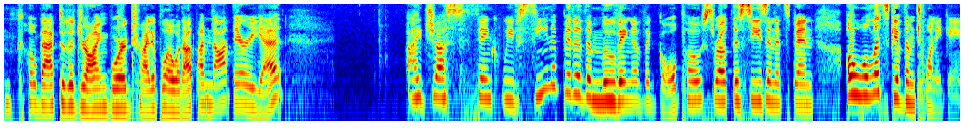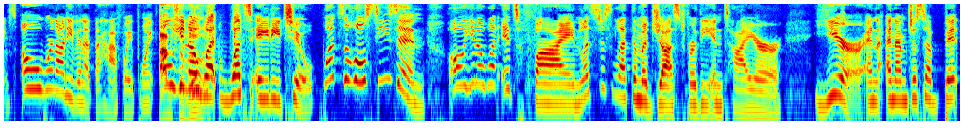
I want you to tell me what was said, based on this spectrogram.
go back to the drawing board, try to blow it up. I'm not there yet. I just think we've seen a bit of the moving of the goalposts throughout the season. It's been, oh, well, let's give them 20 games. Oh, we're not even at the halfway point. Absolutely. Oh, you know what? What's 82? What's the whole season? Oh, you know what? It's fine. Let's just let them adjust for the entire year. And, and I'm just a bit,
